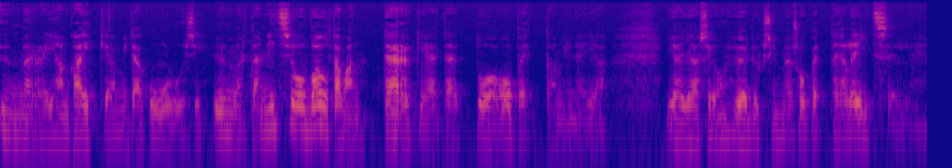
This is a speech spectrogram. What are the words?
ymmärrä ihan kaikkea, mitä kuuluisi ymmärtää. Niin se on valtavan tärkeää, tuo opettaminen ja, ja, ja se on hyödyksi myös opettajalle itselleen.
